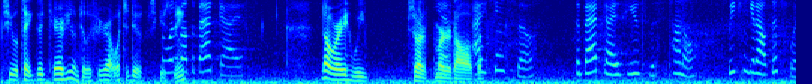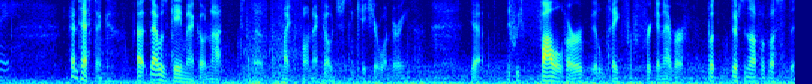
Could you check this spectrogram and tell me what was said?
she will take good care of you until we figure out what to do. Excuse what me. What about the bad guys? Don't worry, we sort of murdered Yes, all of them. I think so. The bad guys use this tunnel. We can get out this way. Fantastic. Uh, that was game echo, not uh, microphone echo, just in case you're wondering. Yeah, if we follow her, it'll take for frickin' ever. But there's enough of us that.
